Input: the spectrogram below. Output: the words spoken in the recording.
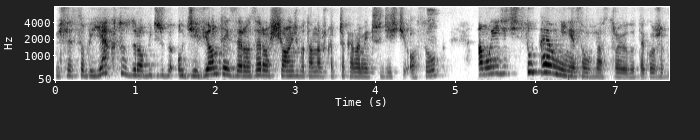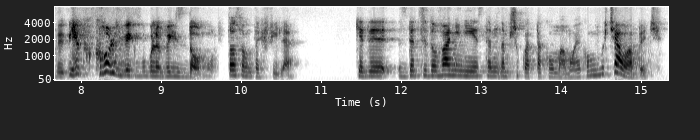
Myślę sobie, jak to zrobić, żeby o 9.00 siąść, bo tam na przykład czeka na mnie 30 osób a moje dzieci zupełnie nie są w nastroju do tego, żeby jakkolwiek w ogóle wyjść z domu. To są te chwile, kiedy zdecydowanie nie jestem na przykład taką mamą, jaką bym chciała być.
